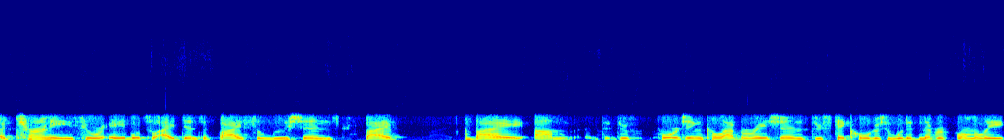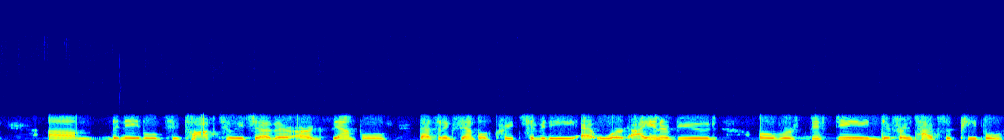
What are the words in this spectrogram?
Attorneys who are able to identify solutions by by um, th- through forging collaborations through stakeholders who would have never formally um, been able to talk to each other are examples. That's an example of creativity at work. I interviewed over 50 different types of people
